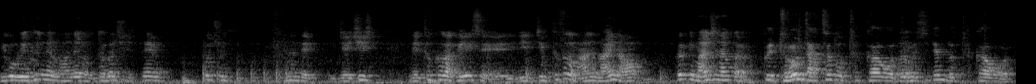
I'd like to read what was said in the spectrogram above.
이걸 우리 흔히는 만들면 드론 시스템 구축했는데 이제 시, 이제 특허가 돼 있어요. 이, 지금 특허가 많이 많이 나오 그렇게 많진 않고요. 그 드론 자체도 특허하고 드론 응. 시스템도 특허하고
